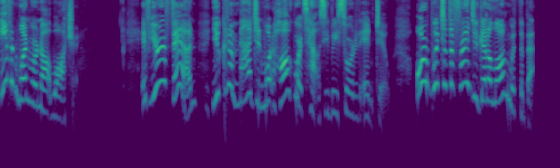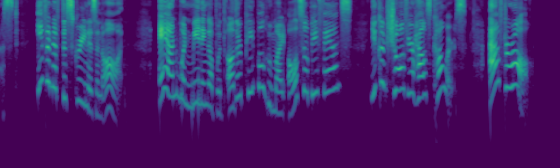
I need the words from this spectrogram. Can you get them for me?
even when we're not watching. If you're a fan, you can imagine what Hogwarts house you'd be sorted into, or which of the friends you'd get along with the best, even if the screen isn't on. And when meeting up with other people who might also be fans, you can show off your house colors. After all,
